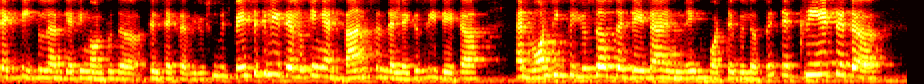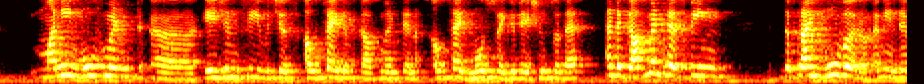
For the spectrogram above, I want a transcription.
tech people are getting onto the fintech revolution, which basically they're looking at banks and their legacy data and wanting to usurp that data and make what they will of it. They've created a money movement uh, agency which is outside of government and outside most regulations so that and the government has been the prime mover i mean the,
